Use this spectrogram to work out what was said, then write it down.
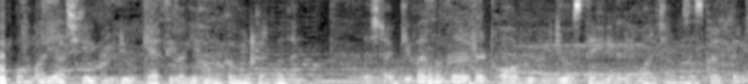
आपको हमारी आज की वीडियो कैसी लगी, हमें कमेंट करके बताएँ। इस टाइप की फ़ैशन से रिलेटेड और भी वीडियोस देखने के लिए हमारे चैनल को सब्सक्राइब करें।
